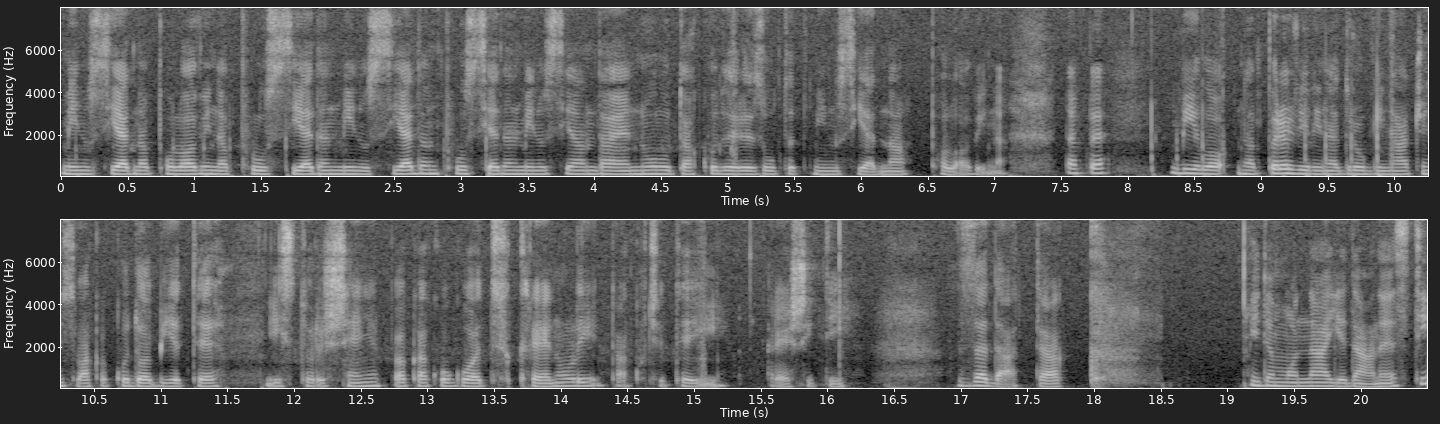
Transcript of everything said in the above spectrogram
1 polovina plus 1 minus 1 plus 1 minus 1 daje 0, tako da je rezultat minus 1 polovina. Dakle, bilo na prvi ili na drugi način svakako dobijete isto rešenje, pa kako god krenuli, tako ćete i rešiti zadatak. Idemo na 11.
